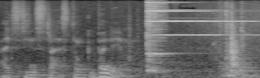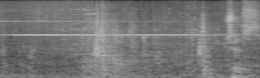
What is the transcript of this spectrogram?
als Dienstleistung übernehmen. Tschüss.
